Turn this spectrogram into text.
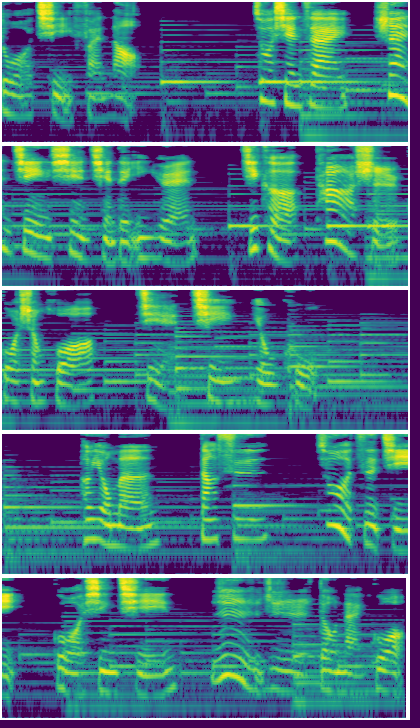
多起烦恼。做现在，善尽现前的因缘，即可踏实过生活，减轻忧苦。朋友们，当思做自己，过心情，日日都难过；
